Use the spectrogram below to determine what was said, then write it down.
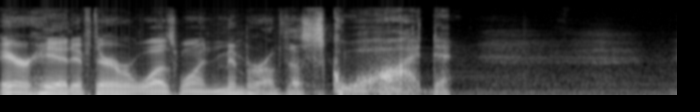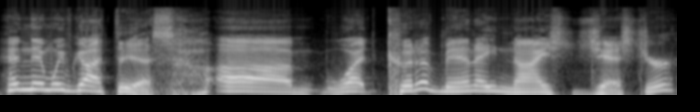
Airhead, if there ever was one, member of the squad. And then we've got this. Um, what could have been a nice gesture.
